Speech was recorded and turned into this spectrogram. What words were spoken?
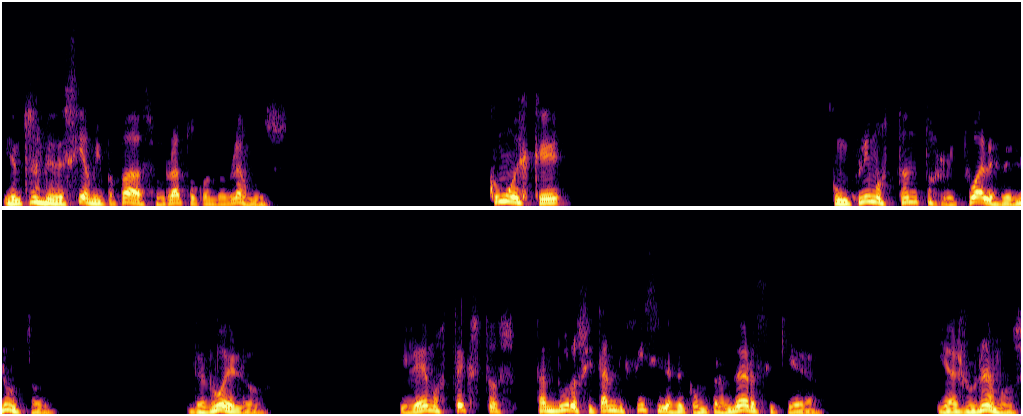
Y entonces me decía mi papá hace un rato cuando hablamos, ¿cómo es que cumplimos tantos rituales de luto, de duelo, y leemos textos tan duros y tan difíciles de comprender siquiera. Y ayunamos.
